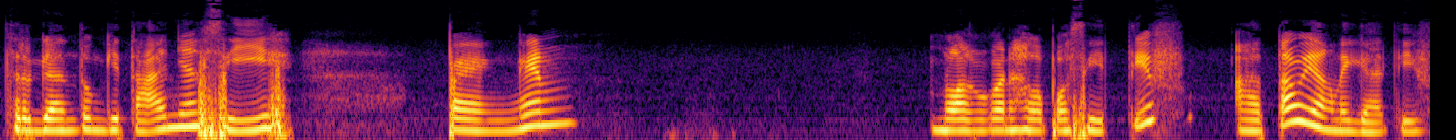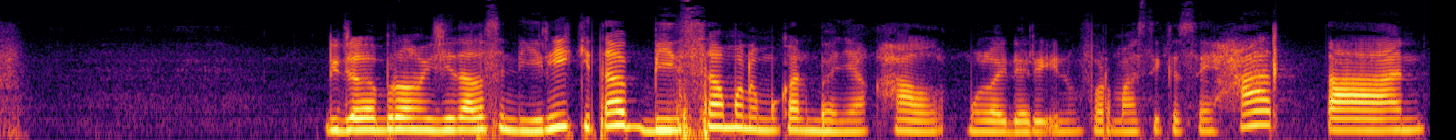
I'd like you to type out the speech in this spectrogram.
Tergantung kitanya sih, pengen melakukan hal positif atau yang negatif. Di dalam ruang digital sendiri, kita bisa menemukan banyak hal, mulai dari informasi kesehatan,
